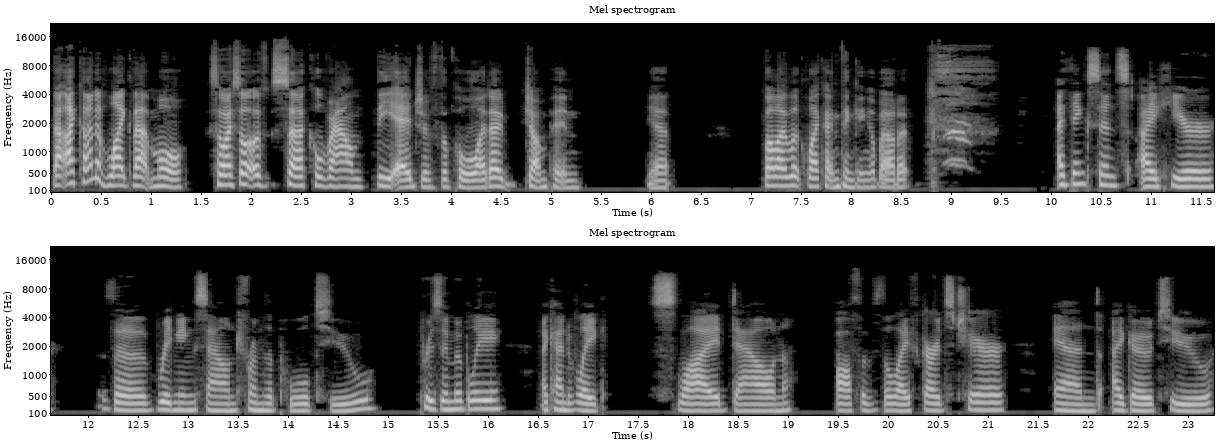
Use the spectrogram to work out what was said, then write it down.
That I kind of like that more. So I sort of circle round the edge of the pool. I don't jump in yet, but I look like I'm thinking about it. I think since I hear the ringing sound from the pool too, presumably, I kind of like slide down off of the lifeguard's chair and I go to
